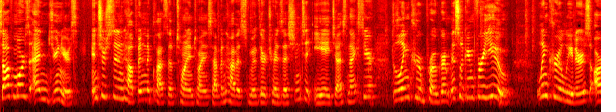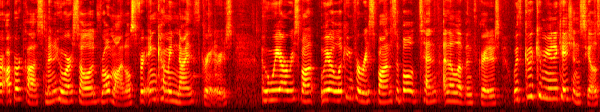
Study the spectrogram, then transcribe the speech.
Sophomores and juniors interested in helping the class of 2027 have a smoother transition to EHS next year, the Link Crew program is looking for you. Link Crew leaders are upperclassmen who are solid role models for incoming 9th graders. Who we are we are looking for responsible 10th and 11th graders with good communication skills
